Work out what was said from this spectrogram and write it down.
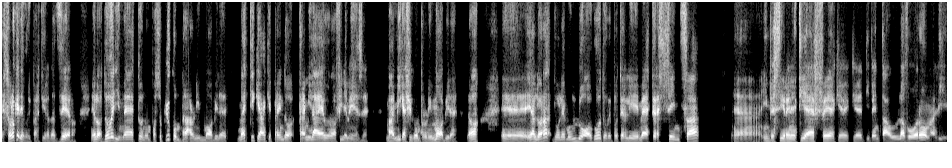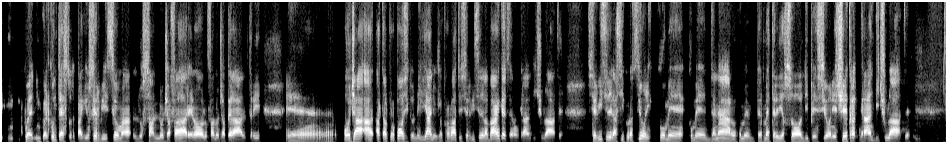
Solo che devo ripartire da zero. E allora dove li metto? Non posso più comprare un immobile. Metti che anche prendo 3.000 euro a fine mese, ma mica ci compro un immobile, no? Eh, e allora volevo un luogo dove poterli mettere senza eh, investire in ETF che, che, diventa un lavoro, ma lì in quel, in quel contesto ti paghi un servizio, ma lo sanno già fare, no? lo fanno già per altri Eh, ho già, a, a, tal proposito, negli anni ho già provato i servizi della banca, c'erano grandi ciulate. Servizi delle assicurazioni come, come denaro, come per mettere via soldi, pensioni, eccetera, grandi ciulate.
